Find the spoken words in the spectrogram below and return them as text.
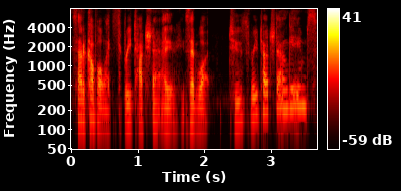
He's had a couple like three touchdown. He said what two, three touchdown games?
